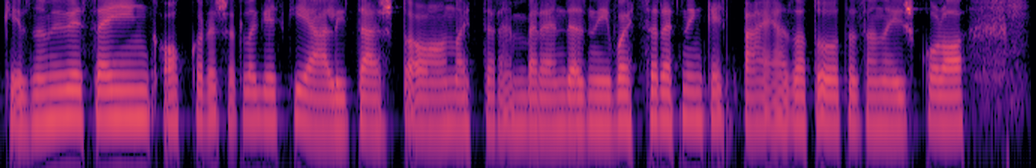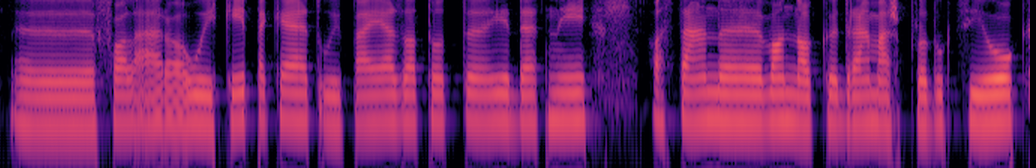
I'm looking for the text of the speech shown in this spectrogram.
képzőművészeink, akkor esetleg egy kiállítást a nagyterembe rendezni, vagy szeretnénk egy pályázatot a zeneiskola falára, új képeket, új pályázatot hirdetni. Aztán vannak drámás produkciók,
